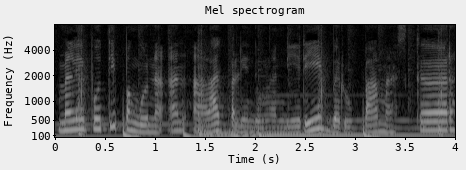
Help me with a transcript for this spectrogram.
meliputi penggunaan alat pelindungan diri berupa masker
